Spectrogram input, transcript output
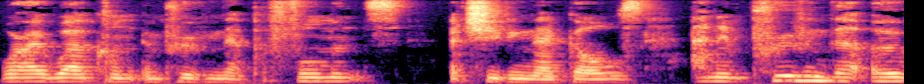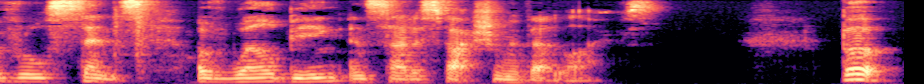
where I work on improving their performance, achieving their goals, and improving their overall sense of well being and satisfaction with their lives. But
